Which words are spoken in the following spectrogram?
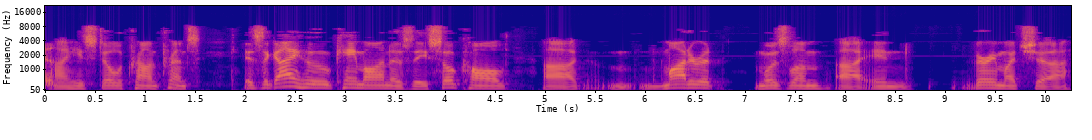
uh, he's still the crown prince, is the guy who came on as the so-called uh, moderate Muslim uh, in very much uh,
